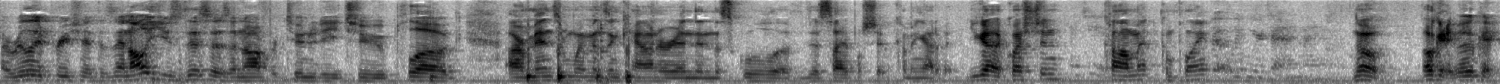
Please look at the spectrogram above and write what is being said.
I really appreciate this, and I'll use this as an opportunity to plug our men's and women's encounter, and then the school of discipleship coming out of it. You got a question, comment, complaint? But when you're done, I No. Okay, okay.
